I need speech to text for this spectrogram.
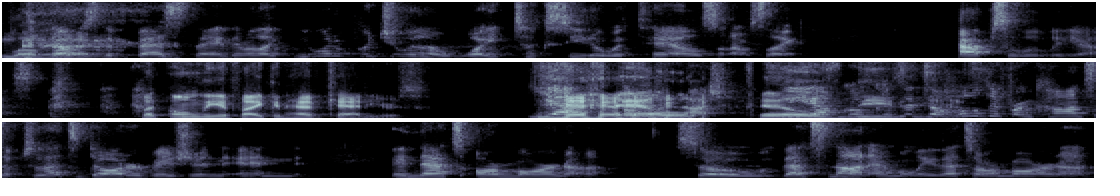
Love That was the best thing. They were like, we want to put you in a white tuxedo with tails. And I was like, absolutely yes. But only if I can have cat ears. Yes. Oh my gosh. tails Yeah, because it's a whole different concept. So that's daughter vision and and that's Armarna. So that's not Emily, that's Armarna.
